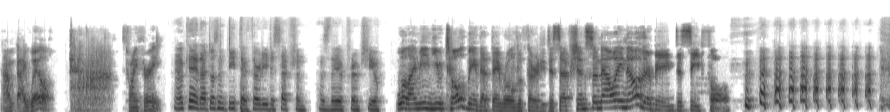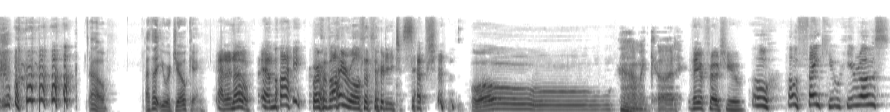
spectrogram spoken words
I'm, I will. It's 23. Okay, that doesn't beat their 30 deception as they approach you. Well, I mean, you told me that they rolled a 30 deception, so now I know they're being deceitful. Oh, I thought you were joking. I don't know. Am I? Or have I rolled a 30 deception? Oh. Oh my god. They approach you. Oh, oh, thank you, heroes.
